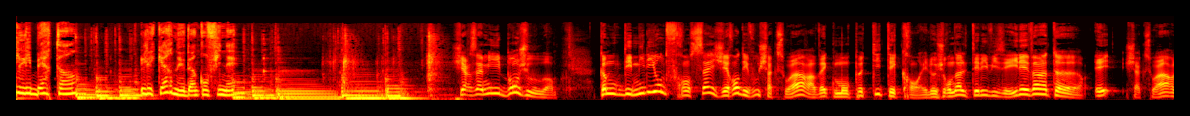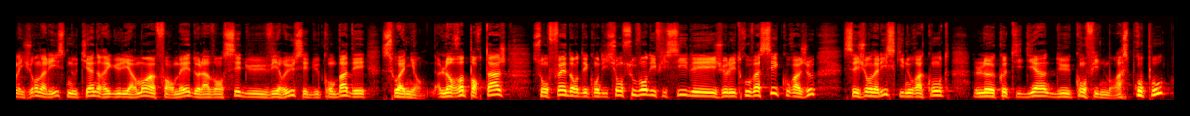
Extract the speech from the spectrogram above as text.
Philippe les carnets d'un confiné. Chers amis, bonjour. Comme des millions de Français, j'ai rendez-vous chaque soir avec mon petit écran et le journal télévisé. Il est 20h et chaque soir, les journalistes nous tiennent régulièrement informés de l'avancée du virus et du combat des soignants. Leurs reportages sont faits dans des conditions souvent difficiles et je les trouve assez courageux, ces journalistes qui nous racontent le quotidien du confinement. À ce propos,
